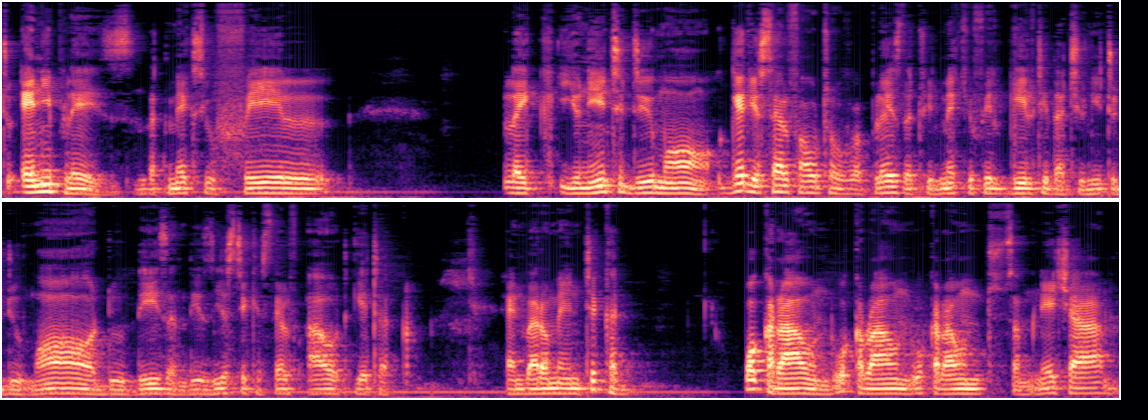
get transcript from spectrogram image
to any place that makes you feel like you need to do more. Get yourself out of a place that will make you feel guilty that you need to do more do this and this. Just take yourself out get a environment take a walk around walk around walk around some nature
